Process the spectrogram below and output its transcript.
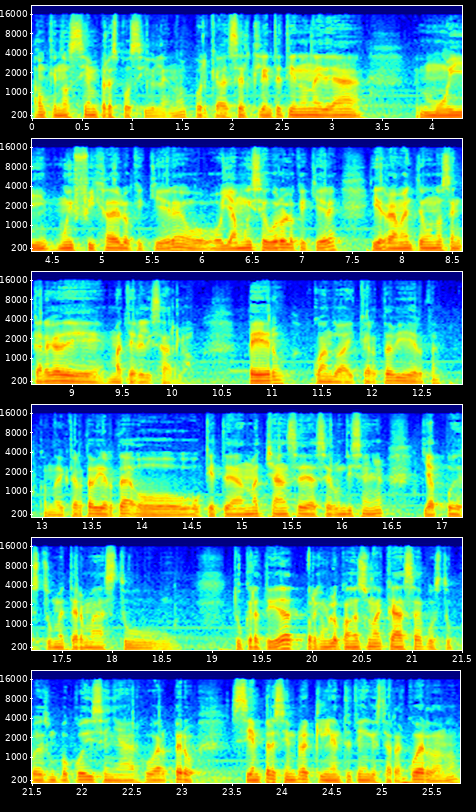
aunque no siempre es posible, ¿no? Porque a veces el cliente tiene una idea muy, muy fija de lo que quiere o, o ya muy seguro de lo que quiere y realmente uno se encarga de materializarlo. Pero cuando hay carta abierta, cuando hay carta abierta o, que te dan más chance de hacer un diseño, ya puedes tú meter más tu, tu creatividad. Por ejemplo, cuando es una casa, pues tú puedes un poco diseñar, jugar, pero siempre, siempre el cliente tiene que estar de acuerdo, ¿no?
